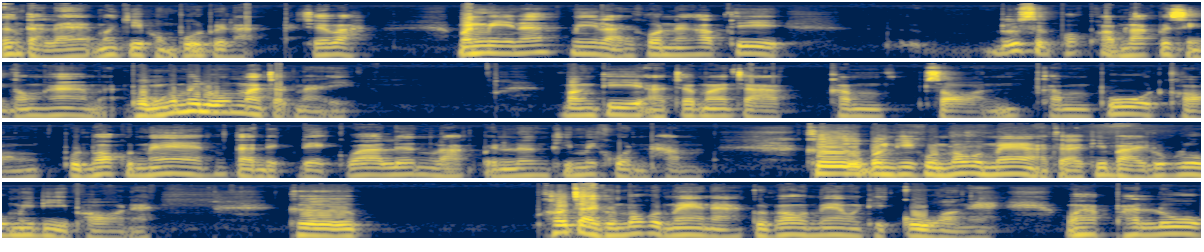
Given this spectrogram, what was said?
ตั้งแต่แรกเมื่อกี้ผมพูดไปแล้วใช่ป่ะมันมีนะมีหลายคนนะครับที่รู้สึกเพราะความรักเป็นสิ่งต้องห้ามอะ่ะผมก็ไม่รู้มาจากไหน บางทีอาจจะมาจากคำสอนคำพูดของคุณพ่อคุณแม่ตั้งแต่เด็ก ๆ ว่าเรื่องรักเป็นเรื่องที่ไม่ควรทำคือบางทีคุณพ่อคุณแม่อาจจะอธิบายลูกๆ ไม่ดีพอนะคือเข้าใจคุณพ่อคุณแม่นะคุณพ่อคุณแม่บางทีกลัวไงว่าพอลูก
